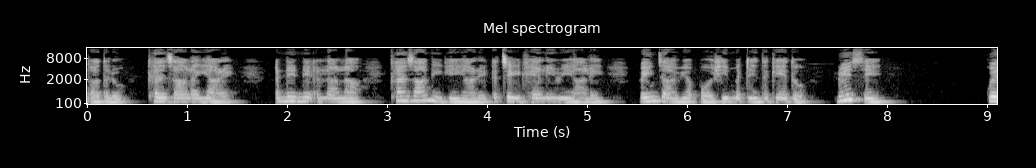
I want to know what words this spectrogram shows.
သွားသလိုခံစားလိုက်ရတယ်။အနစ်နဲ့အလားလားခံစားနေခဲ့ရတဲ့အကျိတ်အခဲလေးတွေဟာလေပိန်းကြရွက်ပေါ်ရေမတင်တဲ့ကဲ့သို့လွင့်စင်ကွဲ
